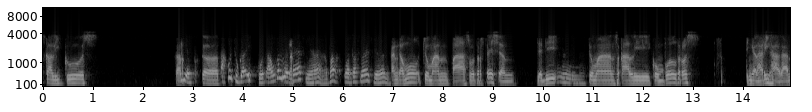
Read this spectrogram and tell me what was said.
sekaligus karena iya ke aku juga ikut. Aku kan WTS-nya apa water station. Kan kamu cuman pas water station. Jadi hmm. cuman sekali kumpul terus tinggal hari H kan.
